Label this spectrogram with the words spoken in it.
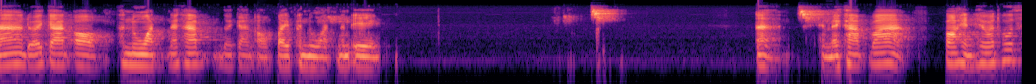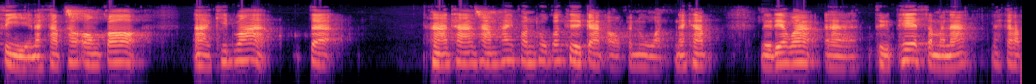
อ่าโดยการออกผนวดนะครับ โดยการออกไปผนวดนั่นเองอ่าเห็นไหมครับว่าพอเห็นเทวทูตสี่นะครับ พระองค์ก็อ่าคิดว่าจะ หาทางทำให้พ้นทุกข์ก็คือการออกผนวดนะครับ หรือเรียกว่าถือเพศสมณะนะครับ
